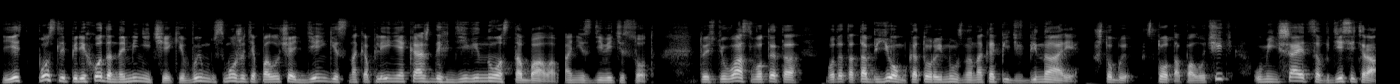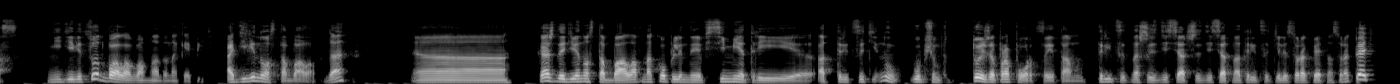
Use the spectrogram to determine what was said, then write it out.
есть после перехода на мини-чеки вы сможете получать деньги с накопления каждых 90 баллов, а не с 900. То есть у вас вот, это, вот этот объем, который нужно накопить в бинаре, чтобы что-то получить, уменьшается в 10 раз. Не 900 баллов вам надо накопить, а 90 баллов. Да? Каждые 90 баллов, накопленные в симметрии от 30, ну, в общем, той же пропорции, там, 30 на 60, 60 на 30 или 45 на 45,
